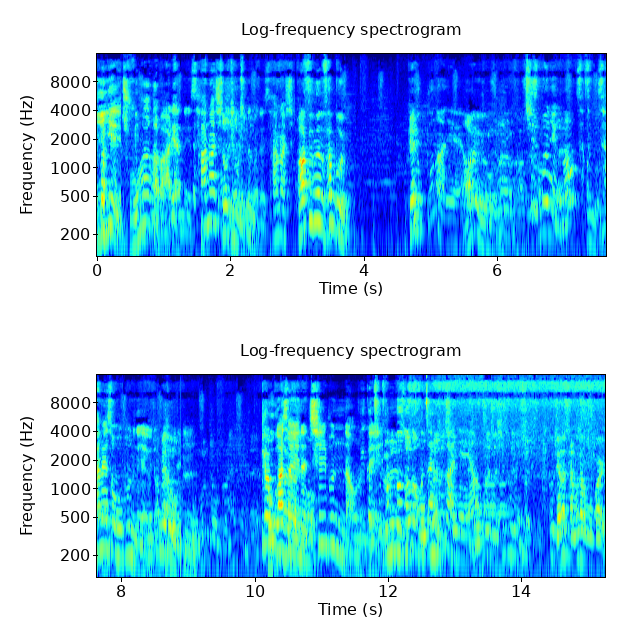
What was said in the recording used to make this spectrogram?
이게 중화가 말이 안 돼. 산화시키고 저, 저, 있는 저. 거예요. 산화시. 과수는 3분 오케이? 6분 아니에요? 아유 7분인가? 3에서 5분 그냥 이 정도. 3에서 5분. 음. 5분 정도 했는데. 교과서에는 7분 나오는데 그러니까 7분보다 너무 짧은 거 아니에요? 5분에서 10분인 거지. 그럼 내가 잘못한 건가 이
